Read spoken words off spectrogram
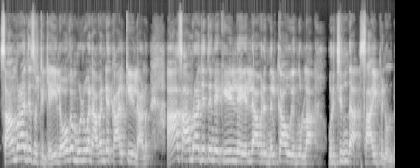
സാമ്രാജ്യം സൃഷ്ടിക്കുക. ഈ ലോകം മുഴുവൻ അവന്റെ കാൽ കീഴിലാണ്. ആ സാമ്രാജ്യത്തിന്റെ കീഴിലെ എല്ലാവരും നിൽക്കാവൂ എന്നുള്ള ഒരു ചിന്ത സായിപ്പിനുണ്ട്.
